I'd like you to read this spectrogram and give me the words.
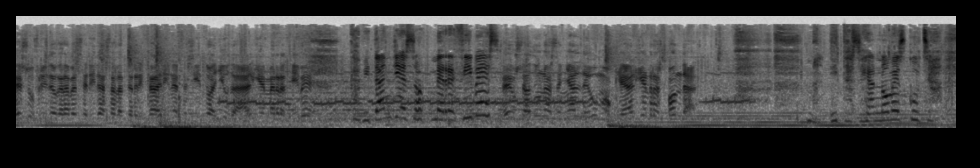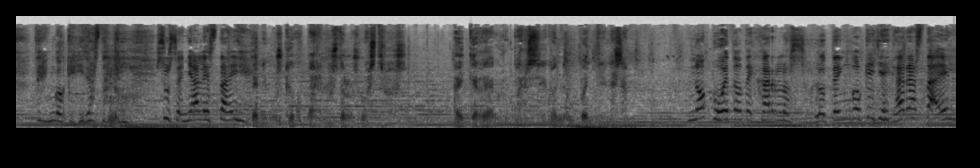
He sufrido graves heridas al aterrizar y necesito ayuda. ¿Alguien me recibe? Capitán Yesop, ¿me recibes? He usado una señal de humo. Que alguien responda. Maldita sea, no me escucha. Tengo que ir hasta ahí. Su señal está ahí. Tenemos que ocuparnos de los nuestros. Hay que reagruparse cuando encuentren a Sam. No puedo dejarlo solo. Tengo que llegar hasta él.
